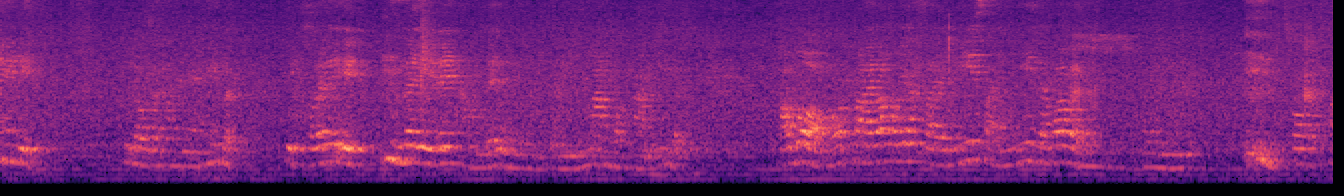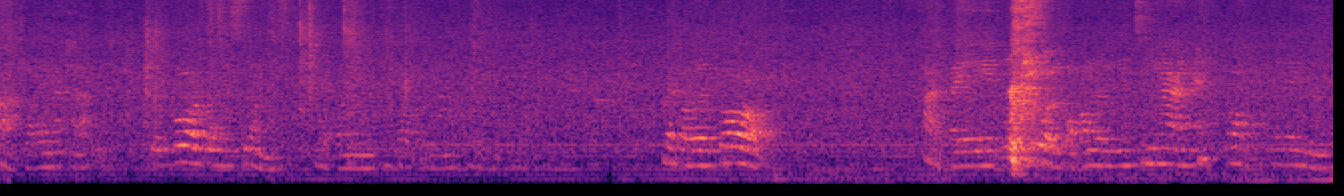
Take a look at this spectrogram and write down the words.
ให้เด็ก คือเราจะทำยังไงให้แบบเด็กเขาได้ ได้ได้ทำได้ลงมือตรงนี้มากกว่าการที่แบบเขาบอกเขาไปว่าเขาอยากใส่นี่ใส่นี่แล้วก็แบบอะไรอย่างเงี้ย ก็ฝากไว้นะคะ แล้วก็ตรงส่วนแบบตรงนี้ที่เราเอาไว้แบบเอาไว้ก็ผ่านไปส่วนของกำลังชิ้นงานไหมก็ไม่ได้มีน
